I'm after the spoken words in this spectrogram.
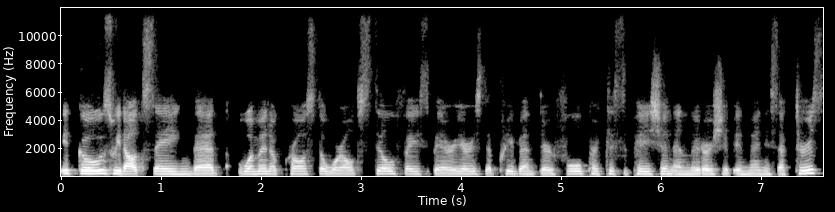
It goes without saying that women across the world still face barriers that prevent their full participation and leadership in many sectors,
